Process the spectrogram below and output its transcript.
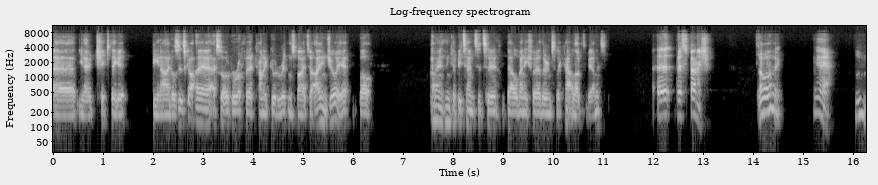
uh you know Chicks Dig It, Teen Idols. It's got a, a sort of rougher kind of good rhythm side to it. I enjoy it, but I don't think I'd be tempted to delve any further into the catalogue, to be honest. Uh, they're Spanish. Oh, are they? Yeah. Hmm.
